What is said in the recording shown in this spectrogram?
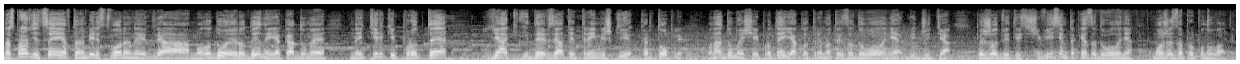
Насправді цей автомобіль створений для молодої родини, яка думає не тільки про те, як і де взяти три мішки картоплі. Вона думає ще й про те, як отримати задоволення від життя. Peugeot 2008 таке задоволення може запропонувати.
